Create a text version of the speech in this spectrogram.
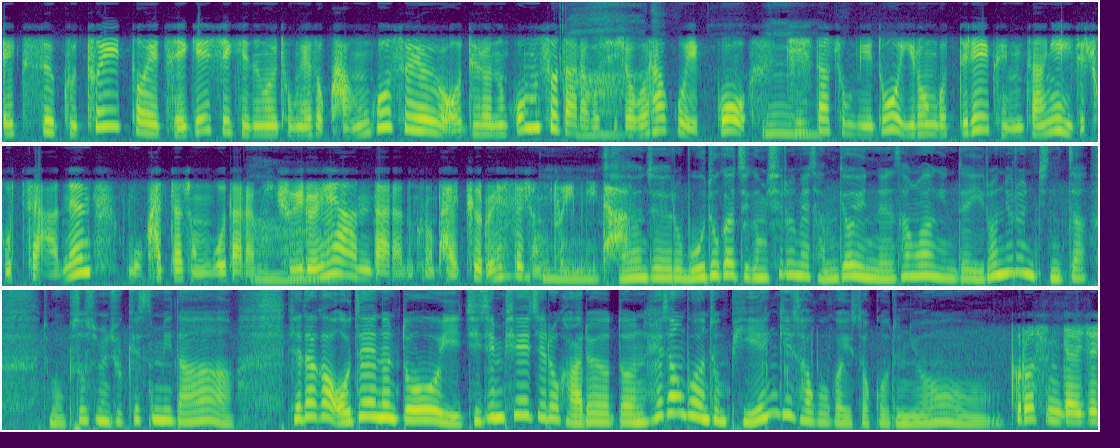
X 그 트위터에 재개시 기능을 통해서 광고 수요를 얻으려는 꼼수다라고 아. 지적을 하고 있고 네. 기시다 총리도 이런 것들이 굉장히 이제 좋지 않은 뭐 가짜 정보다라면서 아. 주의를 해야 한다라는 그런 발표를 했을 정도입니다. 자연재해로 모두가 지금 시름에 잠겨 있는 상황인데 이런 일은 진짜 좀 없었으면 좋겠습니다. 게다가 어제는 또 이 지진 피해지로 가려던 해상보안청 비행기 사고가 있었거든요. 그렇습니다. 이제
